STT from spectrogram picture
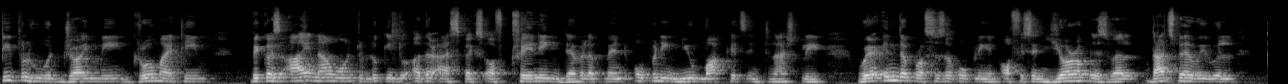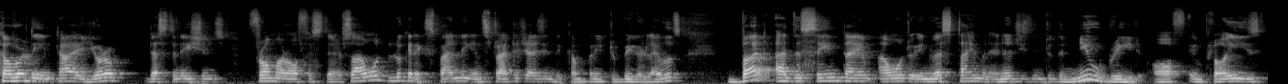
people who would join me, grow my team, because I now want to look into other aspects of training, development, opening new markets internationally. We're in the process of opening an office in Europe as well. That's where we will cover the entire Europe destinations from our office there. So I want to look at expanding and strategizing the company to bigger levels. But at the same time, I want to invest time and energies into the new breed of employees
